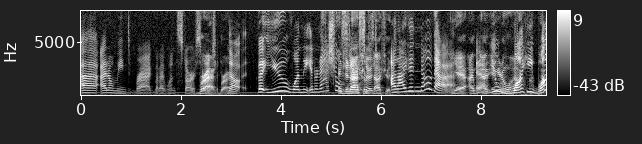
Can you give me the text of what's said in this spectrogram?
Uh, I don't mean to brag, but I won Star Search. Brag, brag. No, but you won the international, International Star Search, Star Search. and I didn't know that. Yeah, I- I- You, you know what? won? He won?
